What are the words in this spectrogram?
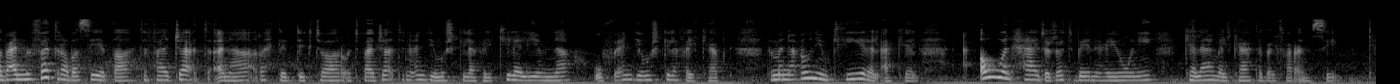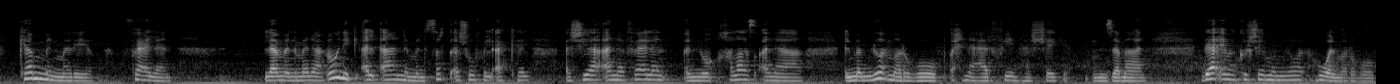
طبعا من فترة بسيطة تفاجأت أنا رحت للدكتور وتفاجأت أن عندي مشكلة في الكلى اليمنى وفي عندي مشكلة في الكبد. فمنعوني من كثير الأكل. أول حاجة جت بين عيوني كلام الكاتب الفرنسي. كم من مريض. فعلا لما منعوني الآن لما صرت أشوف الأكل أشياء أنا فعلا أنه خلاص أنا الممنوع مرغوب. إحنا عارفين هالشيء من زمان. دائما كل شيء ممنوع هو المرغوب.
